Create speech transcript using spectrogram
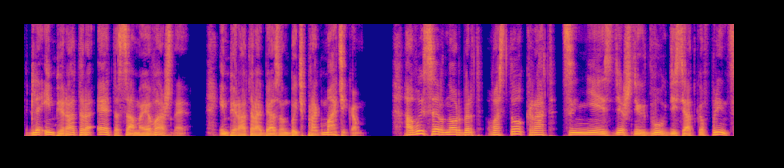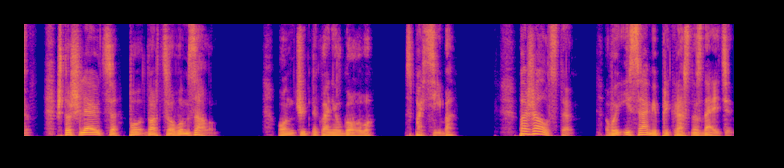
Для императора это самое важное. Император обязан быть прагматиком. А вы, сэр Норберт, во сто крат ценнее здешних двух десятков принцев, что шляются по дворцовым залам. Он чуть наклонил голову. «Спасибо». «Пожалуйста. Вы и сами прекрасно знаете.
